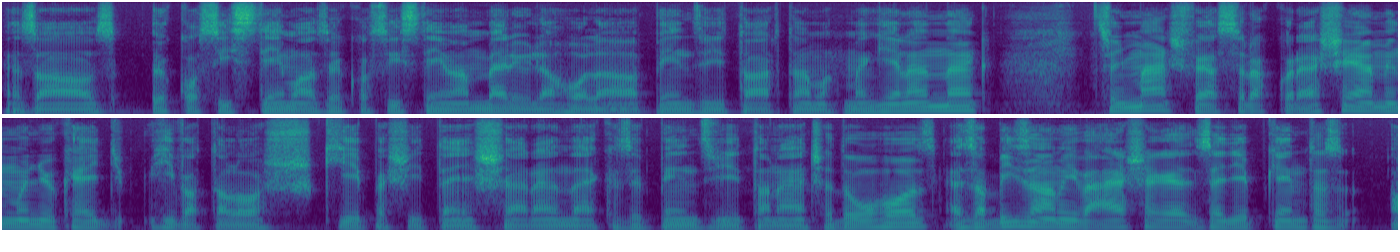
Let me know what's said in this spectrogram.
ez az ökoszisztéma, az ökoszisztémán belül, ahol a pénzügyi tartalmak megjelennek, szóval másfélszer akkor eséllyel, mint mondjuk egy hivatalos képesítéssel rendelkező pénzügyi tanácsadóhoz. Ez a bizalmi válság, ez egyébként az, a,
